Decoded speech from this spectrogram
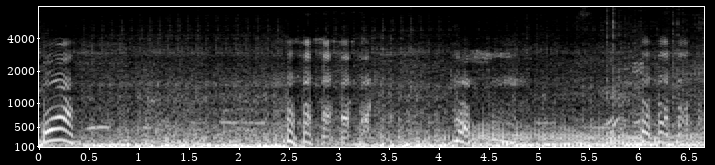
Kuya.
